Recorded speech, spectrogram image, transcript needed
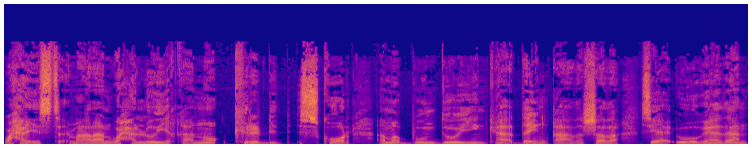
Waxay isticmaalaan waxa loo yaqaano credit score ama buundooyinka daynqaadashada si ay u ogaadaan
